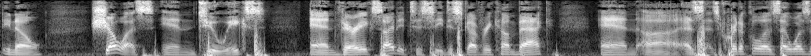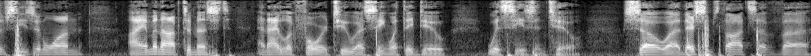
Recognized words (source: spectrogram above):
you know, show us in two weeks and very excited to see Discovery come back. And uh, as, as critical as I was of season one, I am an optimist and I look forward to uh, seeing what they do with season two. So uh, there's some thoughts of uh,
